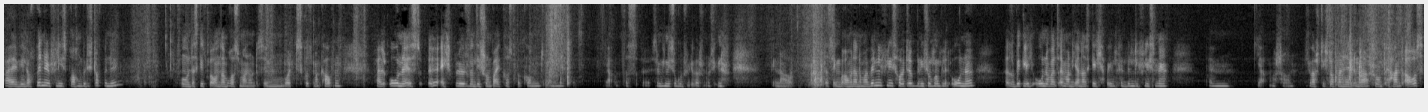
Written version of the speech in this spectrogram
Weil wir noch Windelflies brauchen für die Stoffwindeln. Und das gibt es bei unserem Rossmann. Und deswegen wollte ich es kurz mal kaufen. Weil ohne ist äh, echt blöd, wenn sie schon Beikost bekommt. Ähm, ja, das äh, ist nämlich nicht so gut für die Waschmaschine. genau. Deswegen brauchen wir dann nochmal Windelflies. Heute bin ich schon komplett ohne. Also wirklich ohne, weil es einfach nicht anders geht. Ich habe eben kein Windelflies mehr. Ähm, ja, mal schauen. Ich wasche die Stoffmandeln immer schon per Hand aus.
